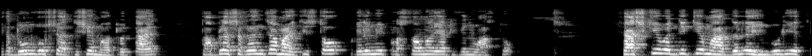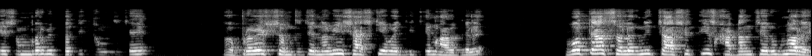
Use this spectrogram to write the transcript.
या दोन गोष्टी अतिशय महत्त्वाच्या आहेत. तर आपल्या सगळ्यांच्या माहितीस्तव पहिले मी प्रस्तावना या ठिकाणी वाचतो. शासकीय वैद्यकीय महाविद्यालय हिंगोली येथे शंभर विद्यार्थी क्षमतेचे प्रवेश क्षमतेचे नवीन शासकीय वैद्यकीय महाविद्यालय व त्या संलग्नित चारशे तीस खाटांचे रुग्णालय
